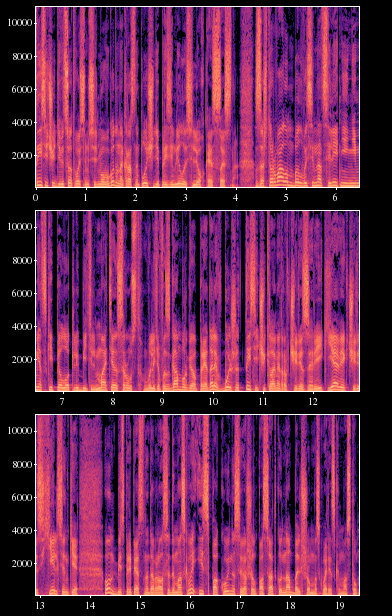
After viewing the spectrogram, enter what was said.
1987 года на Красной площади приземлилась легкая «Сесна». За штурвалом был 18-летний немецкий пилот-любитель Матиас Руст. Вылетев из Гамбурга, преодолев больше тысячи километров через Рейкьявик, через Хельсинки, он беспрепятственно добрался до Москвы и спокойно совершил посадку на Большом Москворецком мосту.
